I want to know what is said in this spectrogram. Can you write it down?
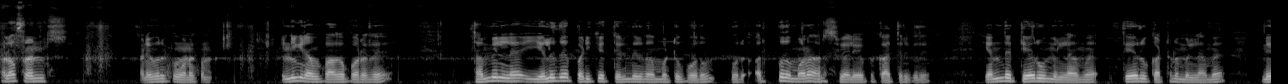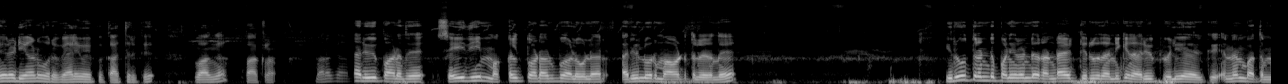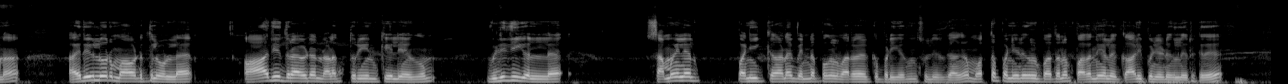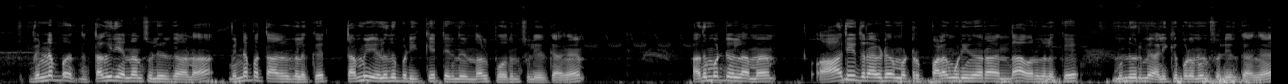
Hello friends அனைவருக்கும் வணக்கம். இன்றைக்கி நம்ம பார்க்க போகிறது தமிழில் எழுத படிக்க தெரிந்திருந்தால் மட்டும் போதும் ஒரு அற்புதமான அரசு வேலைவாய்ப்பு காத்திருக்குது. எந்த தேர்வும் இல்லாமல் தேர்வு கட்டணம் இல்லாமல் நேரடியான ஒரு வேலைவாய்ப்பு காத்திருக்கு. வாங்க பார்க்கலாம். மறக்காம அறிவிப்பானது செய்தி மக்கள் தொடர்பு அலுவலர் அரியலூர் மாவட்டத்திலிருந்து இருபத்தி ரெண்டு பன்னிரெண்டு ரெண்டாயிரத்தி இருபது அன்றைக்கி இந்த அறிவிப்பு வெளியே இருக்குது என்னென்னு பார்த்தோம்னா அரியலூர் மாவட்டத்தில் உள்ள ஆதி திராவிடர் நலத்துறையின் கீழ் இயங்கும் விடுதிகளில் சமையலர் பணிக்கான விண்ணப்பங்கள் வரவேற்கப்படுகிறதுன்னு சொல்லியிருக்காங்க. மொத்த பணியிடங்கள் பார்த்தோன்னா பதினேழு காலி பணியிடங்கள் இருக்குது. விண்ணப்ப தகுதி என்னன்னு சொல்லியிருக்காங்கன்னா விண்ணப்பதாரர்களுக்கு தமிழ் எழுத படிக்க தெரிந்திருந்தால் போதும்னு சொல்லியிருக்காங்க. அது மட்டும் இல்லாமல் ஆதி திராவிடர் மற்றும் பழங்குடியினராக இருந்தால் அவர்களுக்கு முன்னுரிமை அளிக்கப்படணும்னு சொல்லியிருக்காங்க.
